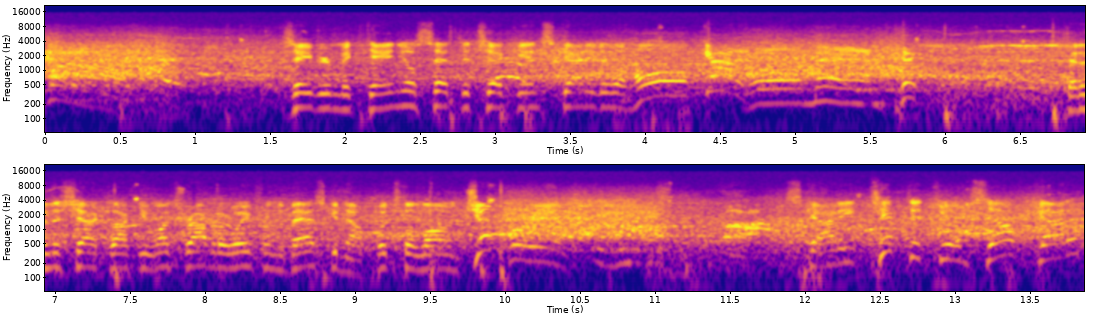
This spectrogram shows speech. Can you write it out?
Foul. Xavier McDaniel set to check in. Scotty to the hole, got it! Oh man, Pick. Ten in the shot clock. He wants Robert away from the basket now. Puts the long jumper in. Scotty tipped it to himself, got it,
